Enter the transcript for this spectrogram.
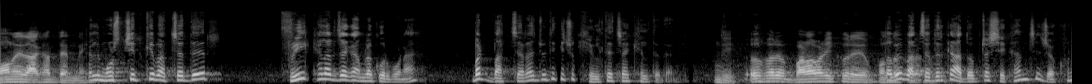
মনের আঘাত দেন নেই? তাহলে মসজিদকে বাচ্চাদের ফ্রি খেলার জায়গা আমরা করব না। বাট বাচ্চারা যদি কিছু খেলতে চায় খেলতে দেন। জি ওভাবে বাড়াবাড়ি করে তবে বাচ্চাদেরকে আদবটা শেখান যে যখন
